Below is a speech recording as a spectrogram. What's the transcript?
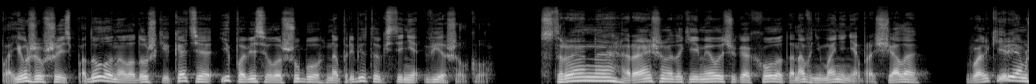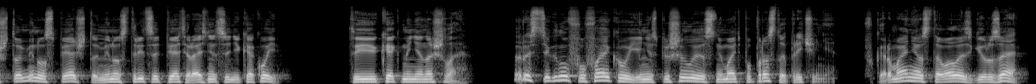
Поежившись, подула на ладошки Катя и повесила шубу на прибитую к стене вешалку. Странно, раньше на такие мелочи, как холод, она внимания не обращала. Валькириям что минус пять, что минус тридцать пять, разницы никакой. Ты как меня нашла? Расстегнув фуфайку, я не спешил ее снимать по простой причине. В кармане оставалась гюрза,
